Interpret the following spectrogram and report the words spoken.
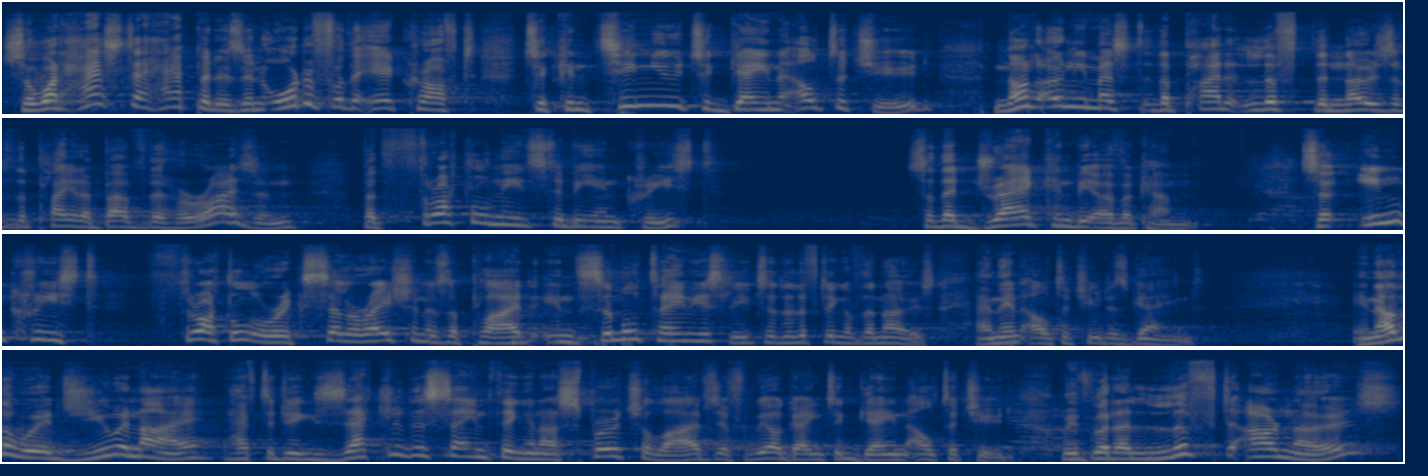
So, what has to happen is, in order for the aircraft to continue to gain altitude, not only must the pilot lift the nose of the plane above the horizon, but throttle needs to be increased so that drag can be overcome. So, increased throttle or acceleration is applied in simultaneously to the lifting of the nose, and then altitude is gained. In other words, you and I have to do exactly the same thing in our spiritual lives if we are going to gain altitude. We've got to lift our nose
